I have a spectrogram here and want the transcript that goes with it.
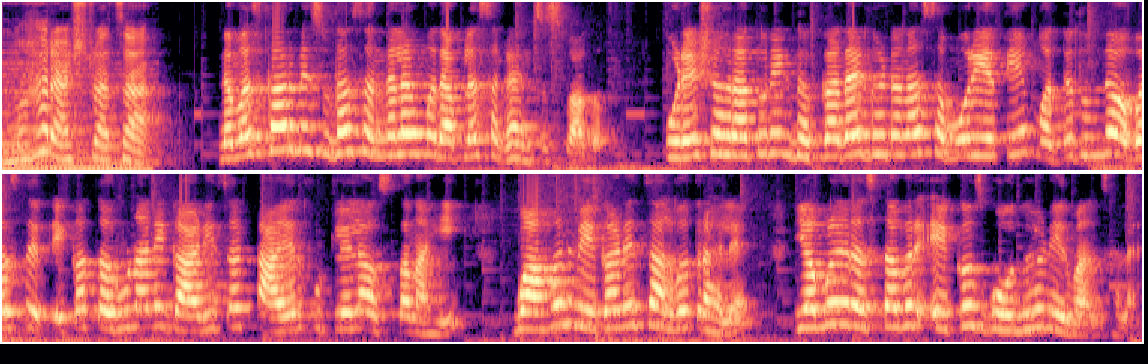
महाराष्ट्राचा नमस्कार मी सुद्धा संध्यालाईव्हमध्ये आपल्या सगळ्यांचं स्वागत पुणे शहरातून एक धक्कादायक घटना समोर येते मध्यधुंद अवस्थेत एका तरुणाने गाडीचा टायर फुटलेला असतानाही वाहन वेगाने चालवत राहिले यामुळे रस्त्यावर एकच गोंधळ निर्माण झालाय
